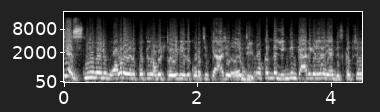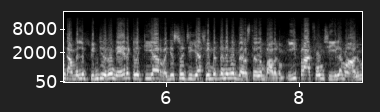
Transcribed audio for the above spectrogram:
യെസ് നിങ്ങൾ ഒരു വളരെ എളുപ്പത്തിൽ നമ്മൾ ട്രേഡ് ചെയ്ത് കുറച്ച് ക്യാഷ് ഏൺ ചെയ്യും ബ്രോക്കറിന്റെ ലിങ്കും കാര്യങ്ങളെല്ലാം ഞാൻ ഡിസ്ക്രിപ്ഷൻ കമന്റിലും പിൻ ചെയ്തു നേരെ ക്ലിക്ക് ചെയ്യുക രജിസ്റ്റർ ചെയ്യുക. നിബന്ധനകളും വ്യവസ്ഥകളും ബാധകം. ഈ പ്ലാറ്റ്ഫോം ശീലമാനും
